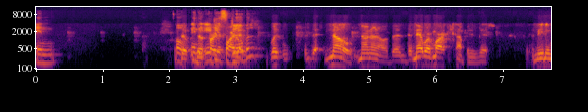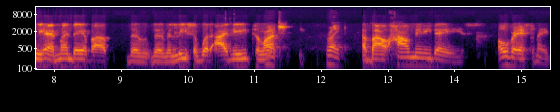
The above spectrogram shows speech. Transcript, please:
In oh, in the, first ATS part of- Global. what- the- no, no, no, no. The the network marketing company. This the meeting we had Monday about the the release of what I need to launch. Right. About how many days? Overestimate.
